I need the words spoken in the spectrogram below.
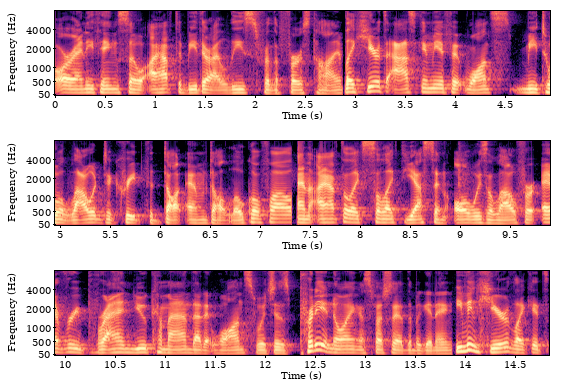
or anything. So I have to be there at least for the first time. Like here, it's asking me if it wants me to allow it to create the .env.local file. And I have to like select yes and always allow for every brand new command that it wants, which is pretty annoying, especially at the beginning. Even here, like it's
